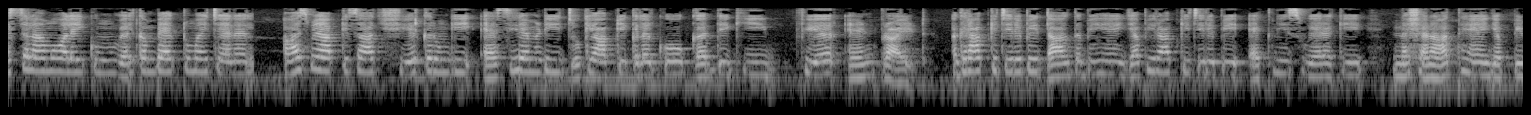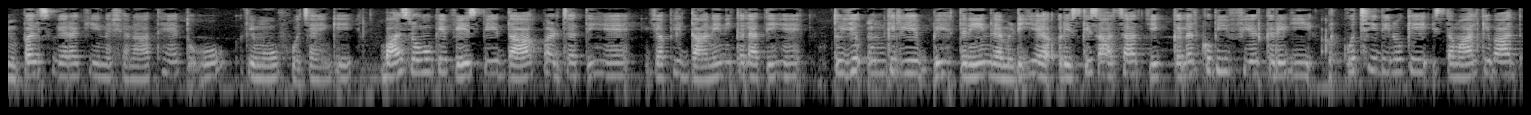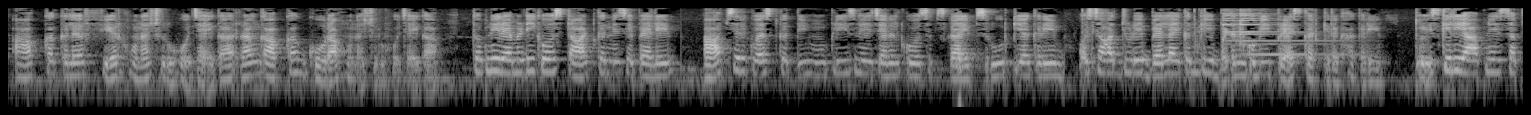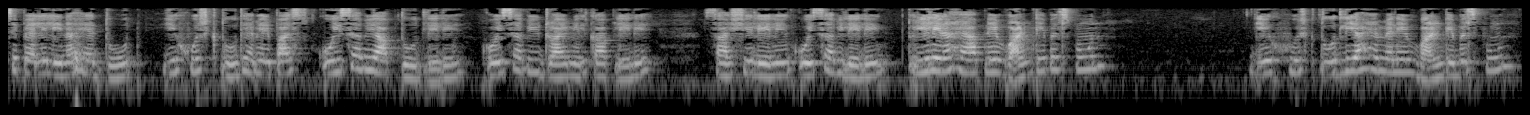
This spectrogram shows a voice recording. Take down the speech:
असलकुम welcome back to my channel आज मैं आपके साथ शेयर करूँगी ऐसी रेमेडी जो कि आपके कलर को कर देगी फेयर एंड ब्राइट अगर आपके चेहरे पे दाग दबे हैं या फिर आपके चेहरे पे एक्नीस वगैरह के निशानात हैं या पिंपल्स वगैरह के निशानात हैं तो वो रिमूव हो जाएँगे। बाज लोगों के फेस पे दाग पड़ जाते हैं या फिर दाने निकल आते हैं तो ये उनके लिए बेहतरीन रेमेडी है और इसके साथ साथ ये कलर को भी फेयर करेगी और कुछ ही दिनों के इस्तेमाल के बाद आपका कलर फेयर होना शुरू हो जाएगा, रंग आपका गोरा होना शुरू हो जाएगा। तो अपनी रेमेडी को स्टार्ट करने से पहले आपसे रिक्वेस्ट करती हूँ प्लीज़ मेरे चैनल को सब्सक्राइब ज़रूर किया करें और साथ जुड़े बेल आइकन के बटन को भी प्रेस करके रखा करें। तो इसके लिए आपने सबसे पहले लेना है दूध। ये खुश्क दूध है मेरे पास, कोई सा भी आप दूध ले लें, कोई सा भी ड्राई मिल्क आप ले लें। साशे ले लें, कोई सा भी ले लें। तो ये लेना है आपने वन टेबल स्पून ये खुश्क दूध लिया है मैंने वन टेबल स्पून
